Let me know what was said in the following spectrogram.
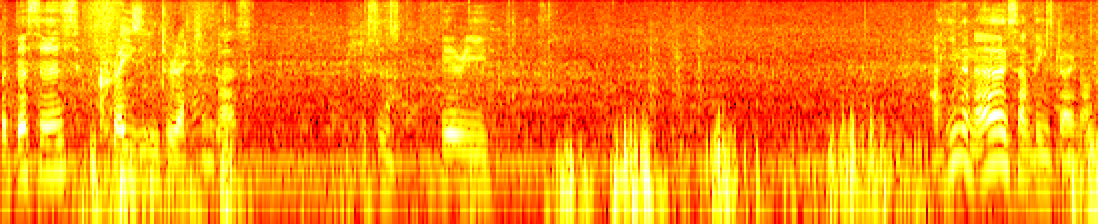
But this is crazy interaction, guys. This is very. Ahina knows something's going on.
